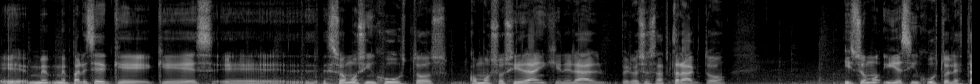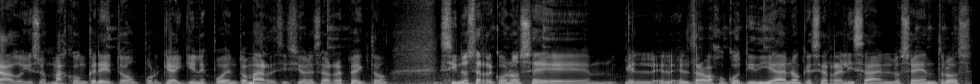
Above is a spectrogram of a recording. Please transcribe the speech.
eh, me, parece que, que es eh, somos injustos como sociedad en general, pero eso es abstracto, y, somos, y es injusto el Estado, y eso es más concreto, porque hay quienes pueden tomar decisiones al respecto, si no se reconoce el, el- el trabajo cotidiano que se realiza en los centros,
